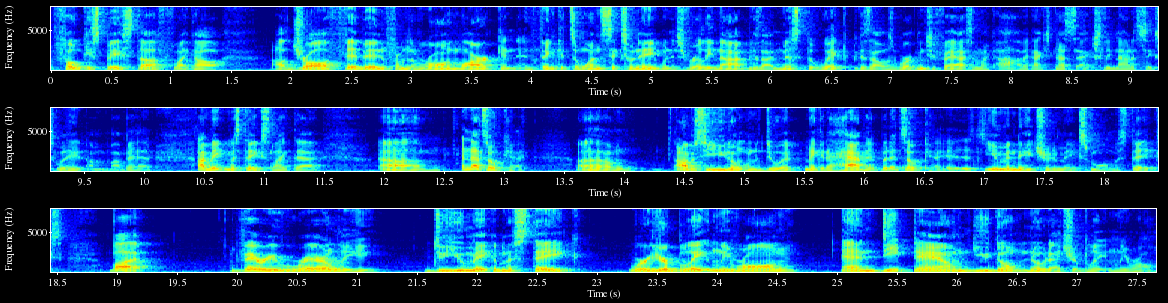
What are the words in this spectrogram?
focus based stuff. Like I'll I'll draw a fib in from the wrong mark and, and think it's a 1618 when it's really not because I missed the wick because I was working too fast. I'm like, ah, actually, that's actually not a 618. I'm, my bad. I make mistakes like that. Um, and that's okay. Um, obviously, you don't want to do it, make it a habit, but it's okay. It's human nature to make small mistakes. But very rarely do you make a mistake where you're blatantly wrong and deep down you don't know that you're blatantly wrong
